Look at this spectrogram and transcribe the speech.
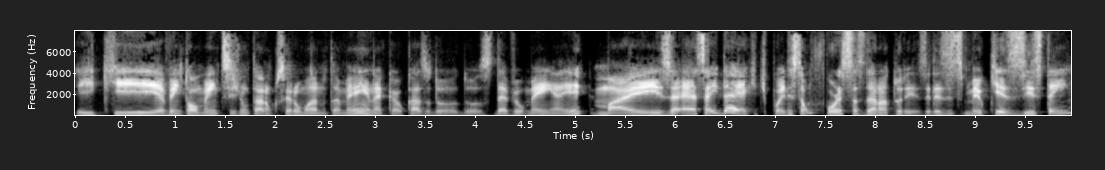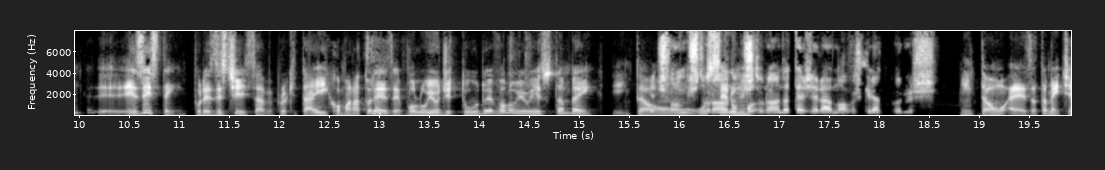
e que eventualmente se juntaram com o ser humano também, né? Que é o caso do, dos Devilman aí. Mas é essa é a ideia, que, tipo, eles são forças da natureza. Eles meio que existem, existem por existir, sabe? Porque tá aí como a natureza. Sim. Evoluiu de tudo, evoluiu isso também. Então, eles foram misturando, o ser humano... misturando até gerar novas criaturas. Então, é, exatamente.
